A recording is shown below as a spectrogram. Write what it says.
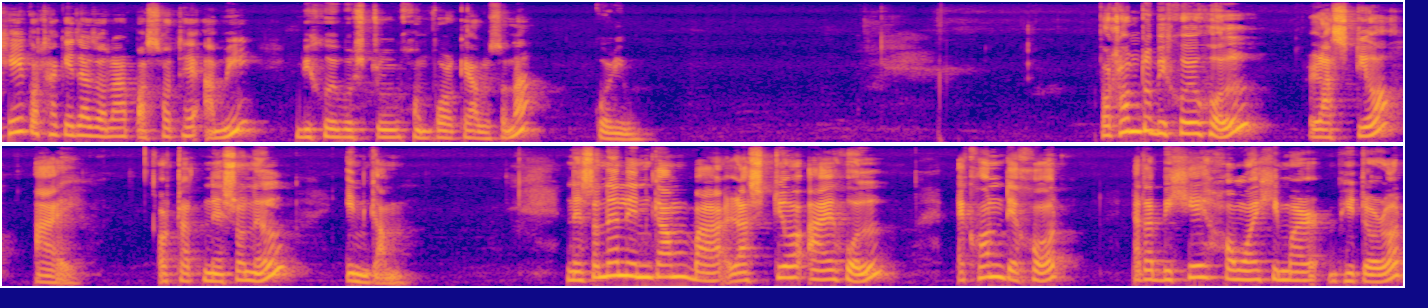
সেই কথাকেইটা জনাৰ পাছতহে আমি বিষয়বস্তুৰ সম্পৰ্কে আলোচনা কৰিম। প্ৰথমটো বিষয় হ'ল ৰাষ্ট্ৰীয় আয় অৰ্থাৎ নেশ্যনেল ইনকাম নেশ্যনেল ইনকাম বা ৰাষ্ট্ৰীয় আয় হ'ল এখন দেশত এটা বিশেষ সময়সীমাৰ ভিতৰত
